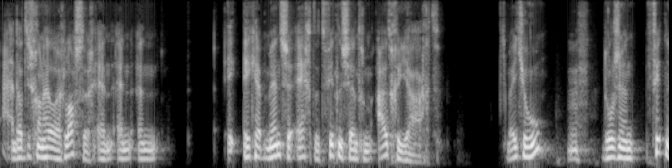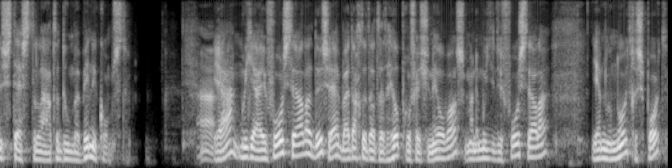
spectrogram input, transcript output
en dat is gewoon heel erg lastig. En, en, en ik, ik heb mensen echt het fitnesscentrum uitgejaagd. Weet je hoe? Hm. Door ze een fitnesstest te laten doen bij binnenkomst. Ah. Ja, moet jij je voorstellen. Dus hè, wij dachten dat het heel professioneel was. Maar dan moet je je dus voorstellen. Je hebt nog nooit gesport.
